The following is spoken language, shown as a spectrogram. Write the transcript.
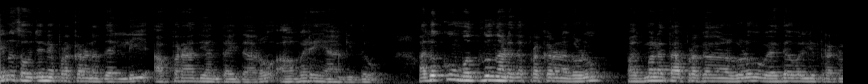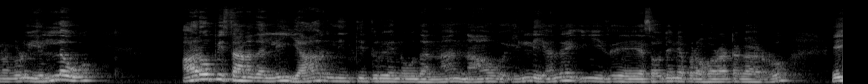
ಏನು ಸೌಜನ್ಯ ಪ್ರಕರಣದಲ್ಲಿ ಅಪರಾಧಿ ಅಂತ ಇದ್ದಾರೋ ಅವರೇ ಆಗಿದ್ದರು ಅದಕ್ಕೂ ಮೊದಲು ನಡೆದ ಪ್ರಕರಣಗಳು, ಪದ್ಮಲತಾ ಪ್ರಕರಣಗಳು, ವೇದವಲ್ಲಿ ಪ್ರಕರಣಗಳು, ಎಲ್ಲವೂ ಆರೋಪಿ ಸ್ಥಾನದಲ್ಲಿ ಯಾರು ನಿಂತಿದ್ದರು ಎನ್ನುವುದನ್ನು ನಾವು ಇಲ್ಲಿ, ಅಂದರೆ ಈ ಸೌಜನ್ಯ ಪರ ಹೋರಾಟಗಾರರು ಈ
